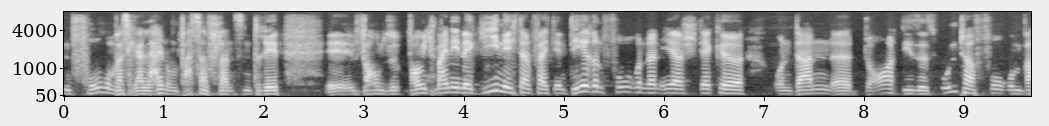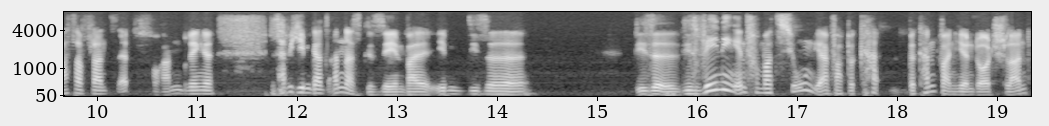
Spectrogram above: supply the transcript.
ein Forum, was sich allein um Wasserpflanzen dreht, äh, warum, so, warum ich meine Energie nicht dann vielleicht in deren Foren dann eher stecke und dann äh, dort dieses Unterforum Wasserpflanzen etwas voranbringe. Das habe ich eben ganz anders gesehen, weil eben diese diese, diese wenigen Informationen, die einfach bekannt, bekannt waren hier in Deutschland,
